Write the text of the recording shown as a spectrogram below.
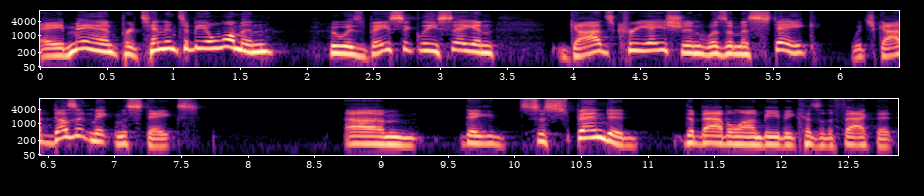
a man pretending to be a woman who is basically saying God's creation was a mistake, which God doesn't make mistakes. Um, they suspended the Babylon Bee because of the fact that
